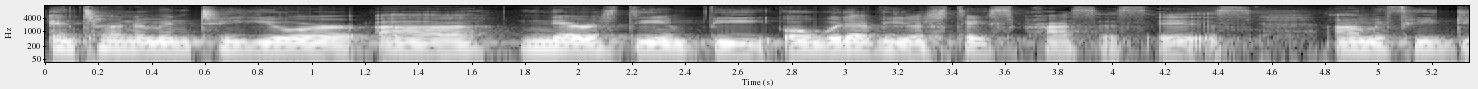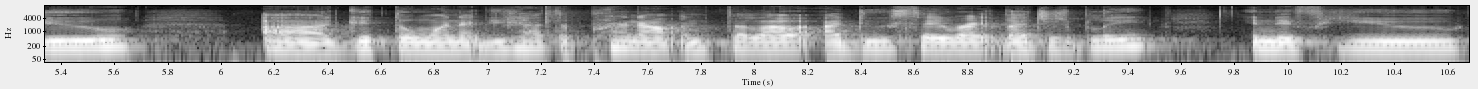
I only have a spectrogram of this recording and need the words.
and turn them into your uh, nearest DMV or whatever your state's process is. Um, if you do uh, get the one that you have to print out and fill out, I do say write legibly. And if you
